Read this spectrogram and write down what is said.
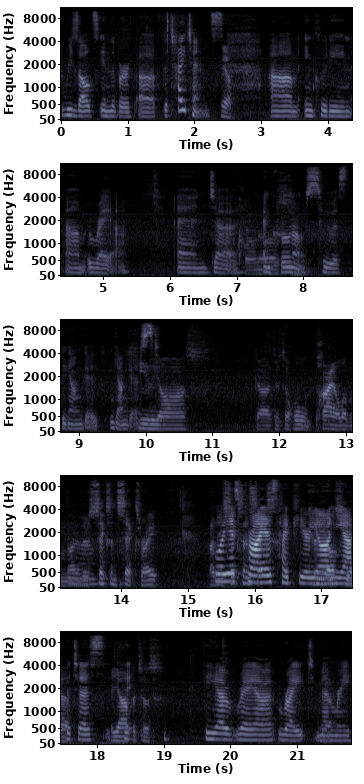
results in the birth of the Titans, Yeah. um, including um, Rhea. And uh, and Kronos. Kronos, who is the younger, youngest. Helios. God, there's a whole pile of them. There's six and six, right? Are they Poius, six and six? Hyperion, Krios, yeah. Iapetus, Iapetus, Thea, Rhea, Right, Memory,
